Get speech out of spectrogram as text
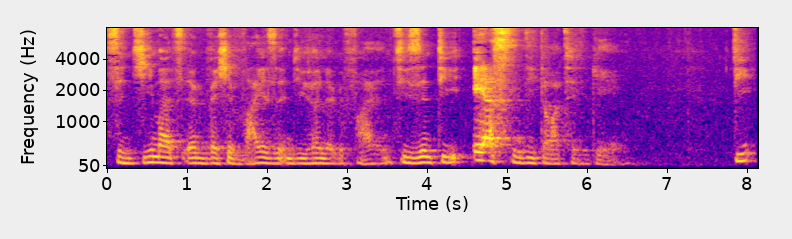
Sind jemals irgendwelche Weise in die Hölle gefallen? Sie sind die Ersten, die dorthin gehen. Die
